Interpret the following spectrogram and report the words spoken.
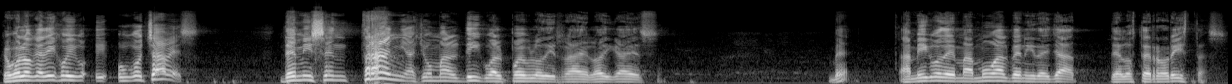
¿Qué fue lo que dijo Hugo Chávez? De mis entrañas yo maldigo al pueblo de Israel. Oiga eso. ¿Ve? Amigo de Mamú al-Benideyat, de los terroristas.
